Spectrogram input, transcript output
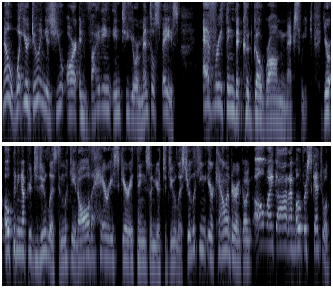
No, what you're doing is you are inviting into your mental space everything that could go wrong next week. You're opening up your to do list and looking at all the hairy, scary things on your to do list. You're looking at your calendar and going, oh my God, I'm overscheduled.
